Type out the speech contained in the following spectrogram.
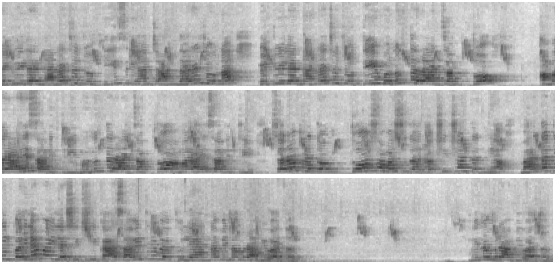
पेटविल्या ज्ञानाच्या ज्योती स्त्रियांच्या अंधाऱ्या जीवनात पेटविल्या ज्ञानाच्या ज्योती म्हणून तर आज जगतो. अमर आहे सावित्री म्हणून तर आज जगतो. अमर आहे सावित्री. सर्वप्रथम थोर समाजसुधारक शिक्षण तज्ज्ञ भारतातील पहिल्या महिला शिक्षिका सावित्रीबाई फुले यांना विनम्र अभिवादन. विनम्र अभिवादन.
